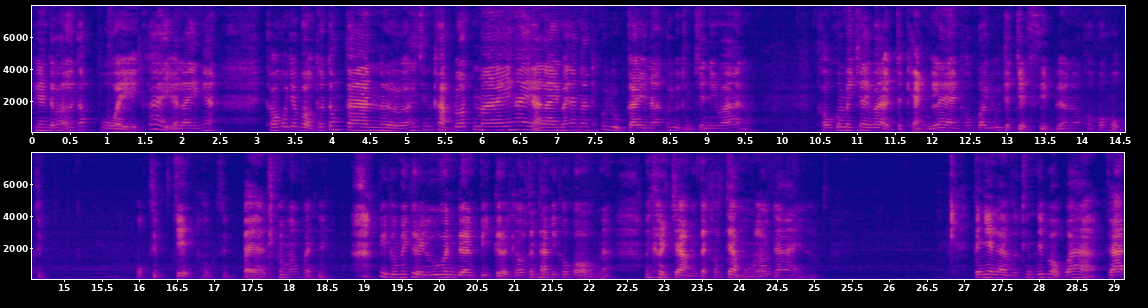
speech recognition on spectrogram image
เพียงแต่ว่าเออถ้าป่วยไข้อะไรเงี้ยเขาก็จะบอกเธอต้องการเหรอให้ฉันขับรถไหมให้อะไรไหมทั้งนั้นเขาอยู่ไกลนะเขาอยู่ถึงเจนีวาเนาะเขาก็ไม่ใช่ว่าจะแข็งแรงเขาก็อายุจะเจ็ดสิบแล้วเนาะเขาก็หกสิบ หกสิบเจ็ดหกสิบแปดก็มากกว่านี้พี่ก็ไม่เคยรู้วันเดือนปีเกิดเขาทั้งท่านที่เขาบอกนะไม่เคยจำแต่เขาจำของเราได้นะก็เนี่ยแหละถึงได้บอกว่า การ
